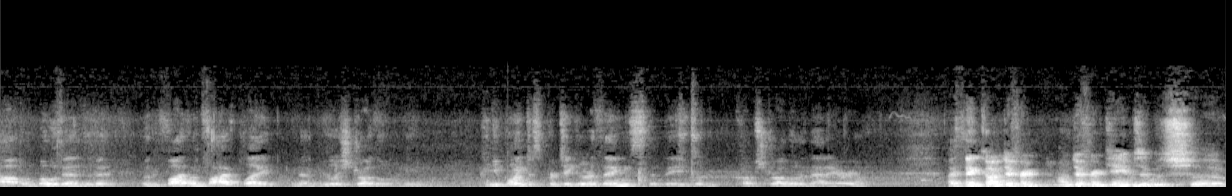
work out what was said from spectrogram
top on both ends of it. Look at five on five play, you know, really struggled. I mean, can you point to particular things that the club struggled in that area? I think on different, on different games, it was, know,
